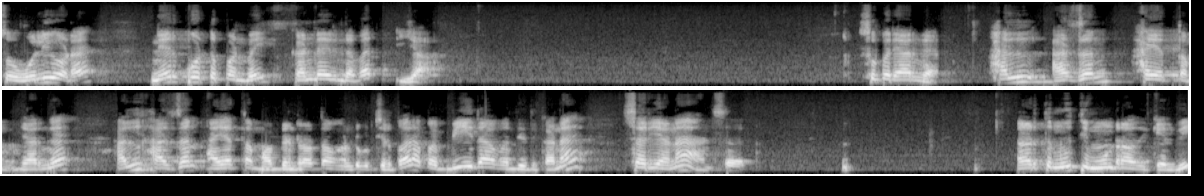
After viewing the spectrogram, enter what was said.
ஸோ ஒளியோட நேர்கோட்டு பண்பை கண்டறிந்தவர் யார்? சூப்பர் யாருங்க? ஹல் ஹசன் ஹயத்தம். யாருங்க? அல் ஹசன் அயத்தம் அப்படின்றவர் தான் கண்டுபிடிச்சிருப்பார். அப்ப பி தான் வந்து இதுக்கான சரியான ஆன்சர் அடுத்து நூத்தி மூன்றாவது கேள்வி.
